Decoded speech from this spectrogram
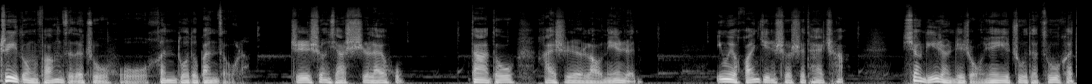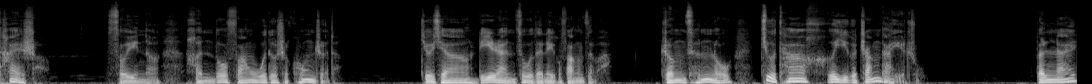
这栋房子的住户很多都搬走了，只剩下十来户，大都还是老年人。因为环境设施太差，像李冉这种愿意住的租客太少，所以呢，很多房屋都是空着的。就像李冉租的那个房子吧，整层楼就他和一个张大爷住。本来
